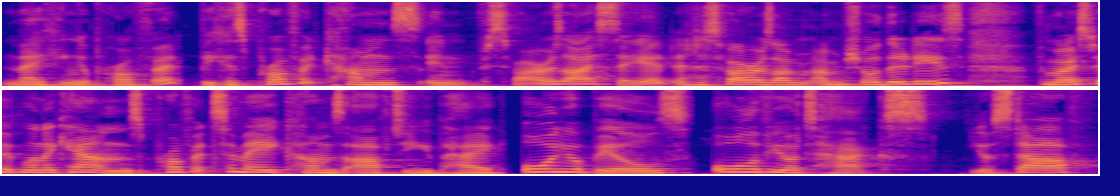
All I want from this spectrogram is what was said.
making a profit because profit comes in as far as I see it, and as far as I'm, I'm sure that it is for most people in accountants, profit to me comes after you pay all your bills, all of your tax, your staff,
